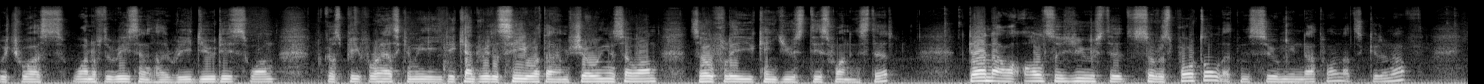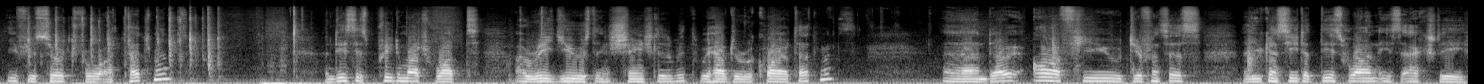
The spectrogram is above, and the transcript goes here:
which was one of the reasons I redo this one because people are asking me they can't really see what I'm showing and so on so hopefully you can use this one instead. Then I'll also use the service portal. Let me zoom in that one that's good enough. If you search for attachment and this is pretty much what I reused and changed a little bit. We have the required attachments and there are a few differences. Uh, you can see that this one is actually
